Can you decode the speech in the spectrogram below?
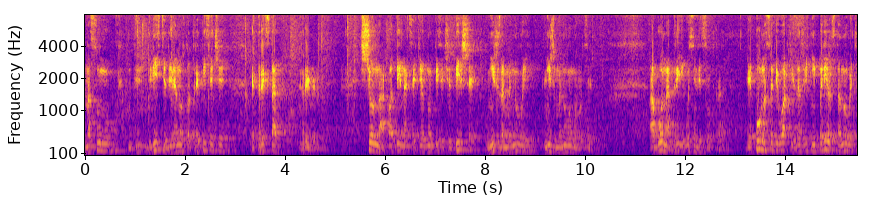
на суму 293 тисячі 300 гривень, що на 11,1 тисячу більше, ніж за минулий, ніж в минулому році, або на 3,8%. Е, Повна собівартість за звітній період становить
